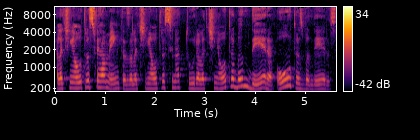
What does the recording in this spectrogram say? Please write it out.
ela tinha outras ferramentas, ela tinha outra assinatura, ela tinha outra bandeira, outras bandeiras.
